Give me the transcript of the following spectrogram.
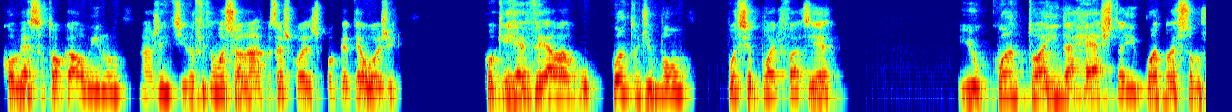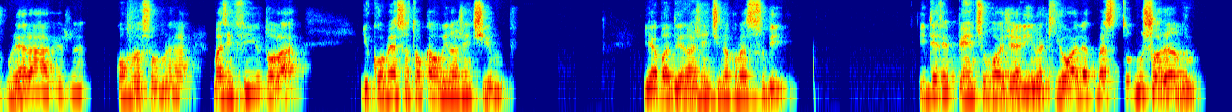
começa a tocar o hino argentino. Eu fico emocionado com essas coisas, porque até hoje, porque revela o quanto de bom você pode fazer e o quanto ainda resta e o quanto nós somos vulneráveis, né? Como nós somos vulneráveis. Mas, enfim, eu estou lá e começa a tocar o hino argentino. E a bandeira argentina começa a subir. E, de repente, o Rogerinho aqui olha, começa todo mundo chorando.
